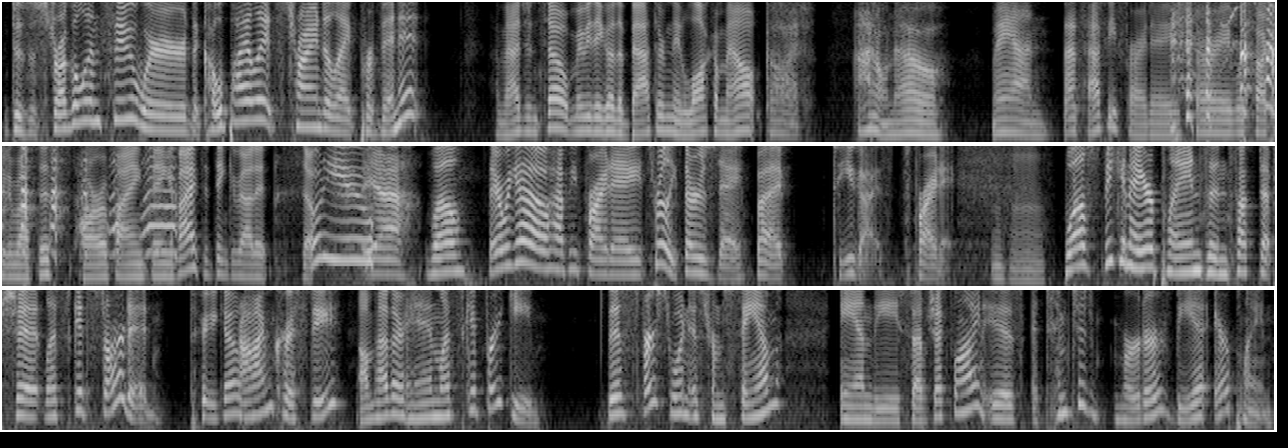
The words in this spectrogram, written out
Does a struggle ensue where the co-pilot's trying to like prevent it? Imagine so. Maybe they go to the bathroom, they lock them out. God, I don't know. Man, that's happy Friday. Sorry, we're talking about this horrifying thing. If I have to think about it, so do you. Yeah. Well, there we go. Happy Friday. It's really Thursday, but to you guys, it's Friday. Mm-hmm. Well, speaking of airplanes and fucked up shit, let's get started. There you go. I'm Christy, I'm Heather. and let's get freaky. This first one is from Sam, and the subject line is attempted murder via airplane.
